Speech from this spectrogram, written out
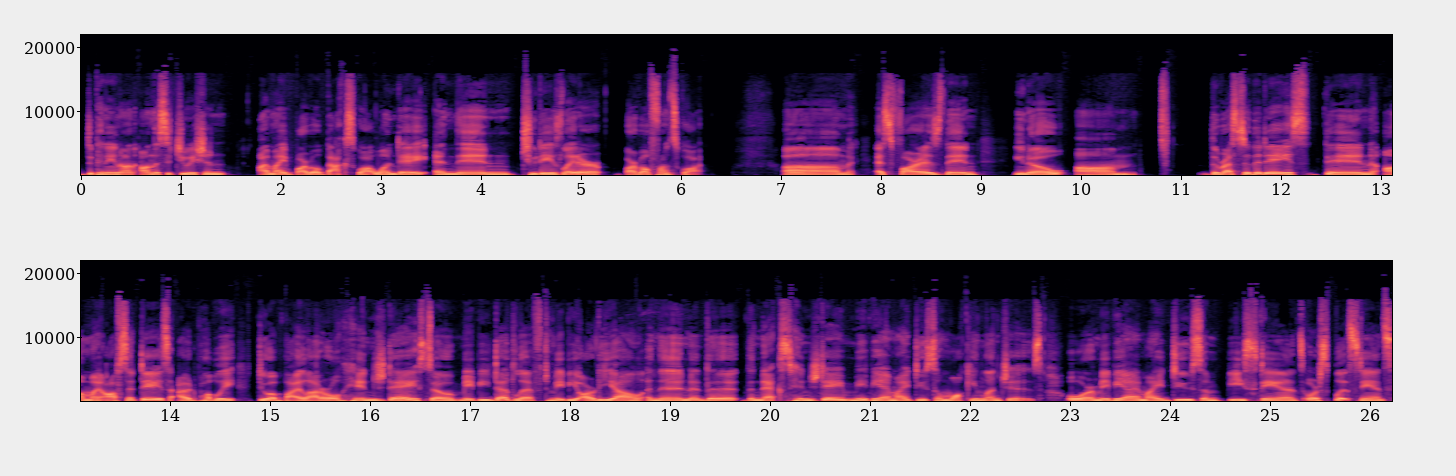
depending on, on the situation, I might barbell back squat one day and then two days later, barbell front squat. Um, as far as then, you know, um, the rest of the days, then on my offset days, I would probably do a bilateral hinge day. So maybe deadlift, maybe RDL. And then the, the next hinge day, maybe I might do some walking lunges or maybe I might do some B stance or split stance,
